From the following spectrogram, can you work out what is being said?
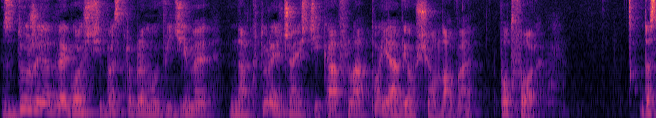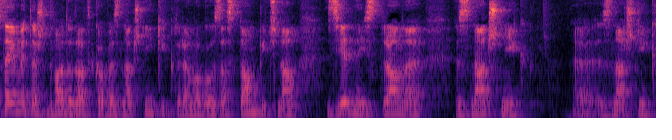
z dużej odległości bez problemu widzimy, na której części kafla pojawią się nowe potwory. Dostajemy też dwa dodatkowe znaczniki, które mogą zastąpić nam z jednej strony znacznik, e, znacznik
